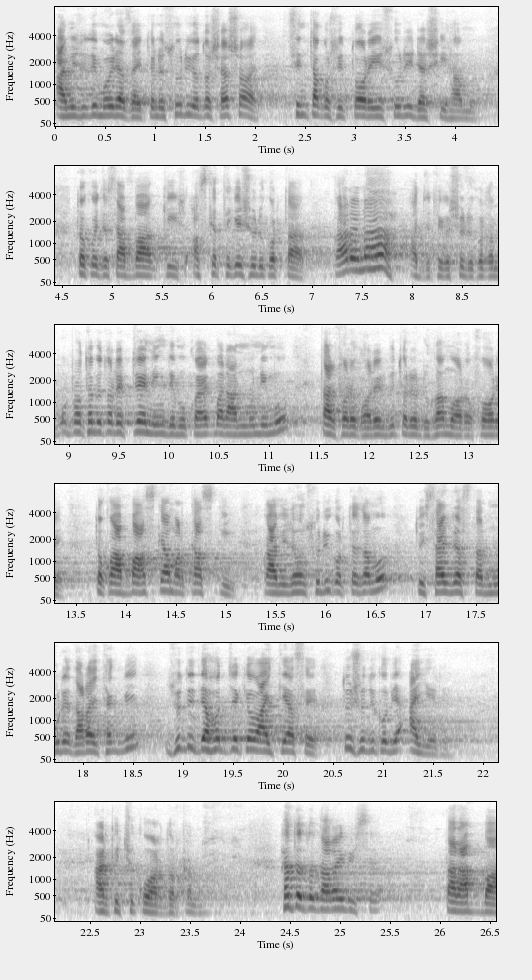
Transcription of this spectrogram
আমি যদি মইরা যাই, তাহলে চুরিও তো শেষ হয়। চিন্তা করছি তোর এই চুরিটা শিহামু। তো কইতেছে আব্বা কি আজকের থেকে শুরু করতাম কারে না আজ থেকে শুরু করতাম। প্রথমে তোরে ট্রেনিং দেবো কয়েকবার আনমু নিমু তারপরে ঘরের ভিতরে ঢুকামু আরও পরে। তো কয়, আব্বা আজকে আমার কাজ কি? আমি যখন চুরি করতে যাব তুই সাইড রাস্তার মুড়ে দাঁড়াই থাকবি যদি দেহত যে কেউ আইতে আছে তুই শুধু কবি আইয়ে রে আর কিছু কোয়ার দরকার নেই। হ্যাঁ তো দাঁড়াই রইছে। তার আব্বা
